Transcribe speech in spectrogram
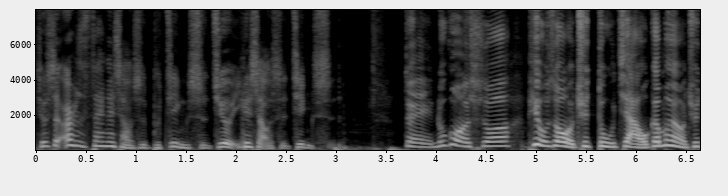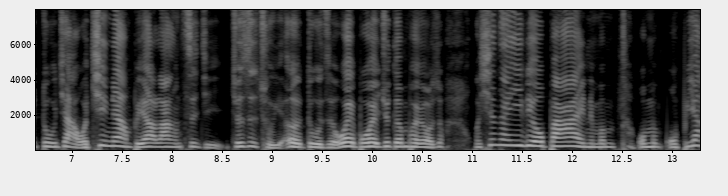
就是二十三个小时不进食，只有一个小时进食。对，如果说，譬如说我去度假，我跟朋友去度假，我尽量不要让自己就是处于饿肚子，我也不会去跟朋友说我现在一六八，哎，你们我们我不要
